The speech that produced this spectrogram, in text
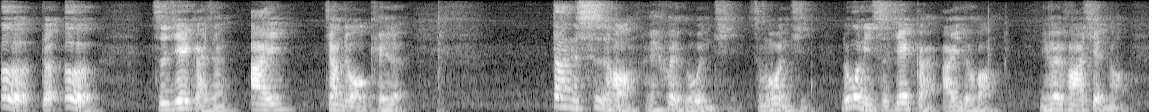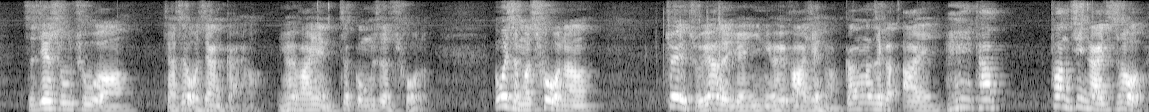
二的二直接改成 i，这样就 OK 了。但是哈，哎，会有个问题，什么问题？如果你直接改 i 的话，你会发现哦，直接输出哦，假设我这样改哦，你会发现这公式错了。为什么错呢？最主要的原因你会发现哦，刚刚这个 i，哎，它放进来之后，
